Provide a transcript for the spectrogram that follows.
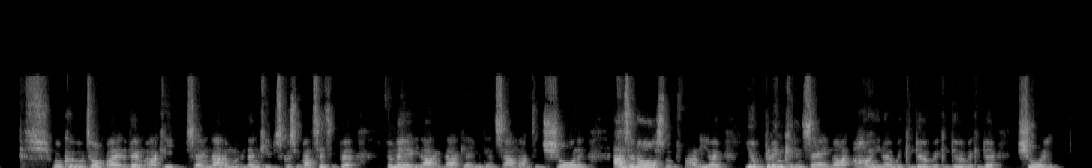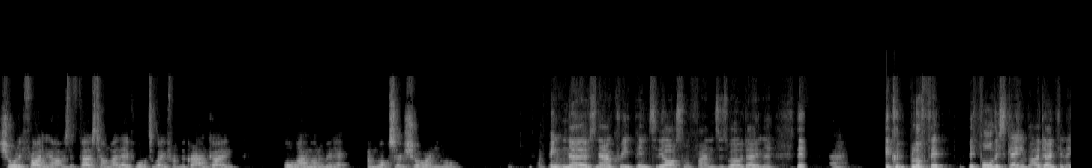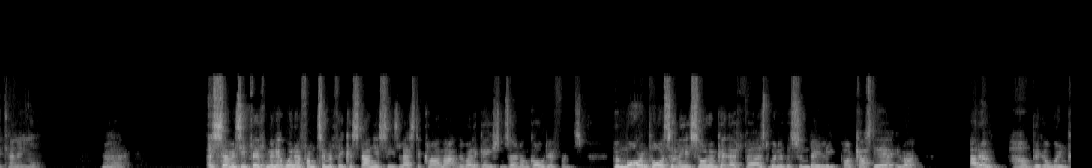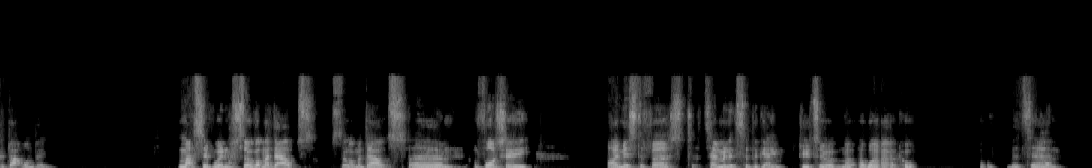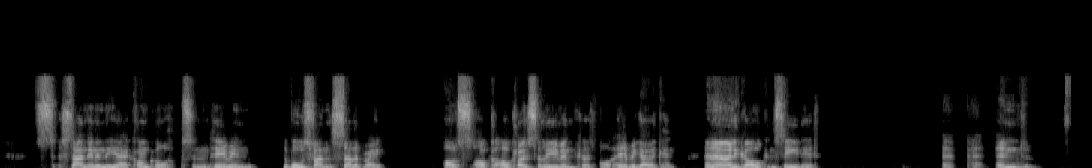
we'll, we'll talk about it in a bit. I keep saying that and then keep discussing Man City. But for me, that, that game against Southampton, surely, as an Arsenal fan, you know, you're blinkered in saying like, oh, you know, we can do it, we can do it, we can do it. Surely, surely Friday night was the first time where they've walked away from the ground going, oh, hang on a minute, I'm not so sure anymore. I think nerves now creep into the Arsenal fans as well, don't they? They, Yeah. they could bluff it before this game, but I don't think they can anymore. A 75th minute winner from Timothy Castagne sees Leicester climb out of the relegation zone on goal difference. But more importantly, it saw them get their first win of the Sunday League podcast here. Adam, how big a win could that one be? Massive win. Still got my doubts. Still got my doubts. Um, unfortunately, I missed the first ten minutes of the game due to a, a work call. But um, standing in the uh, concourse and hearing the Wolves fans celebrate, I was I was, close to leaving because here we go again. An early goal conceded uh, and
